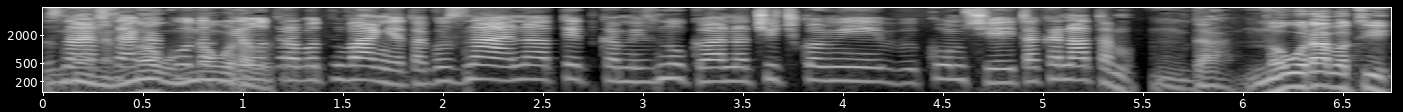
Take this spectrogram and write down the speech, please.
Знаеш не, не, сега како да работувањето, го знае на тетка ми внука, на чичко ми комшија и така натаму. Да, многу работи,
